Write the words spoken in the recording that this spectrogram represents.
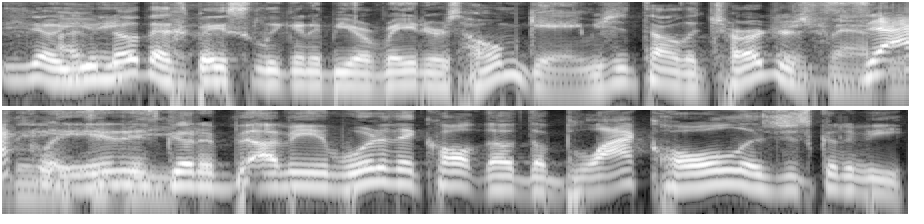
You know, I you mean- know that's basically going to be a Raiders home game. You should tell the Chargers fans. Exactly. It is be- going to be. I mean, what do they call it? The, the black hole is just going to be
